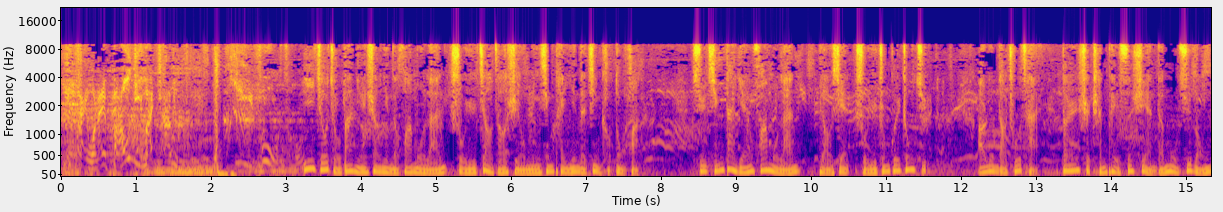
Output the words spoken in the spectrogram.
派我来保你完成。一九九八年上映的《花木兰》属于较早使用明星配音的进口动画，许晴代言花木兰，表现属于中规中矩。而论到出彩，当然是陈佩斯饰演的木须龙。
